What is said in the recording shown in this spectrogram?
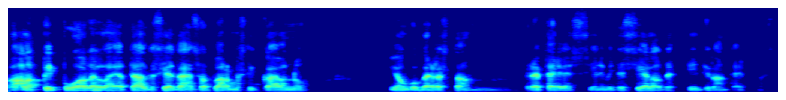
Alppipuolella ja täältä, sieltähän sä oot varmasti kaivannut jonkun verrasta referenssiä, niin miten siellä otettiin tilanteet vasta?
